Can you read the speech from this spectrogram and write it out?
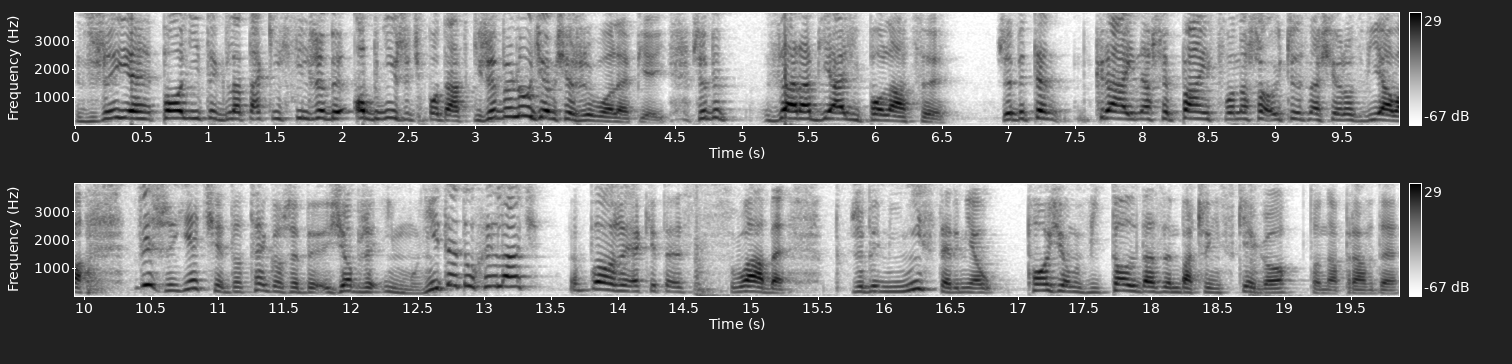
Żyje polityk dla takich chwil, żeby obniżyć podatki, żeby ludziom się żyło lepiej, żeby zarabiali Polacy żeby ten kraj, nasze państwo, nasza ojczyzna się rozwijała. Wy żyjecie do tego, żeby Ziobrze immunitet uchylać? No Boże, jakie to jest słabe. Żeby minister miał poziom Witolda Zębaczyńskiego, to naprawdę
